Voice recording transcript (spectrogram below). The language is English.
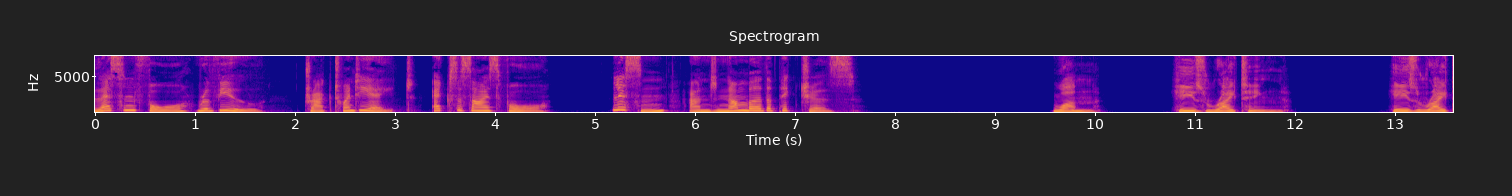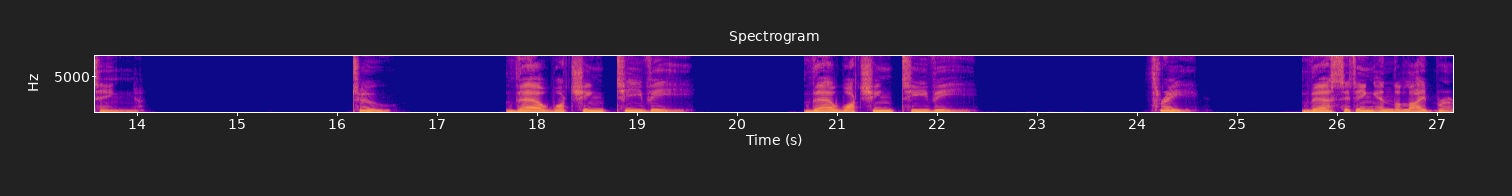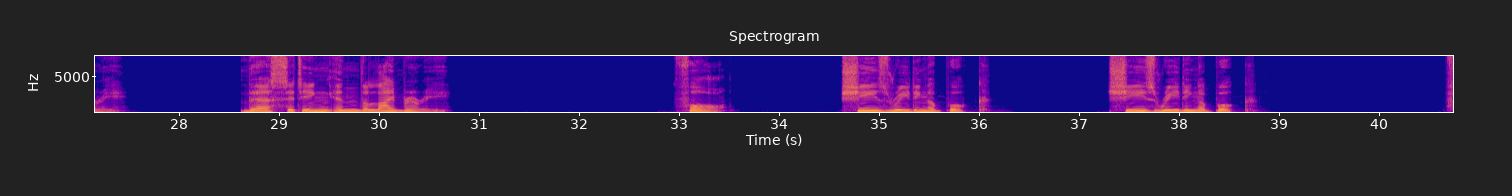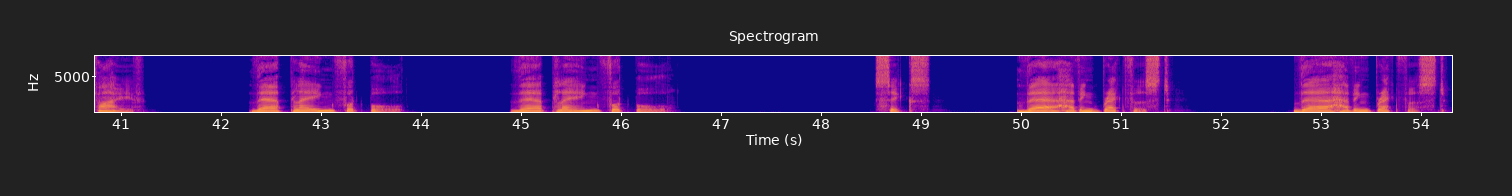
Lesson 4 Review, Track 28, Exercise 4. Listen and number the pictures. 1. He's writing. He's writing. 2. They're watching TV. They're watching TV. 3. They're sitting in the library. They're sitting in the library. 4. She's reading a book. She's reading a book. 5. They're playing football. They're playing football. 6. They're having breakfast. They're having breakfast.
